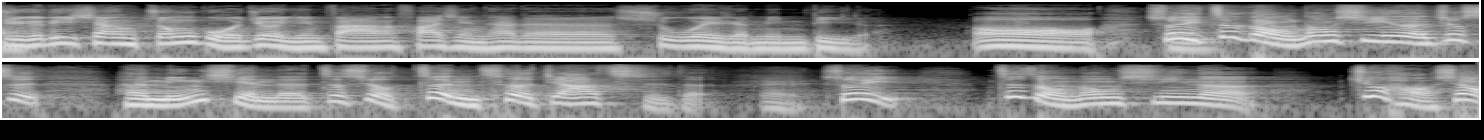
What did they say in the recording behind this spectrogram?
举个例，像中国就已经发发行它的数位人民币了。哦，所以这种东西呢，就是很明显的，这是有政策加持的。对，所以这种东西呢，就好像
